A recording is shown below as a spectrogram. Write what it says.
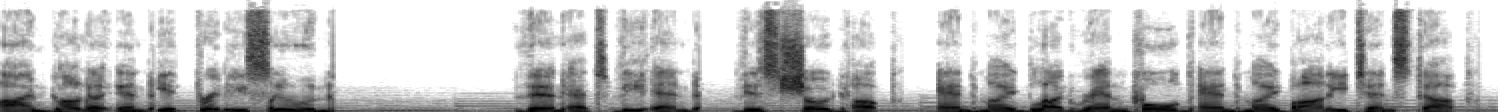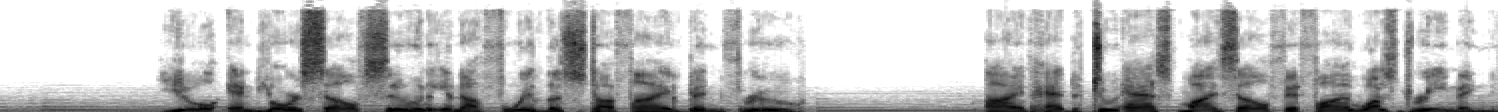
I'm gonna end it pretty soon. Then at the end, this showed up, and my blood ran cold and my body tensed up. You'll end yourself soon enough with the stuff I've been through. I've had to ask myself if I was dreaming.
